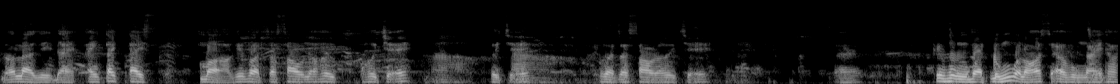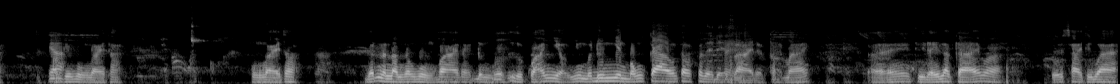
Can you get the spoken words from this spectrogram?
đó là gì? Đây anh tách tay mở cái vợt ra sau nó hơi hơi trễ. À, hơi trễ. À, cái vợt ra sau nó hơi trễ. Đấy. Cái vùng vợt đúng của nó sẽ ở vùng này Trên. thôi. Ở Yeah. cái vùng này thôi. Vùng này thôi. Vẫn là nằm trong vùng vai thôi đừng có ư quá nhiều nhưng mà đương nhiên bóng cao chúng ta có thể để dài được thoải mái. Đấy thì đấy là cái mà lỗi sai thứ ba.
